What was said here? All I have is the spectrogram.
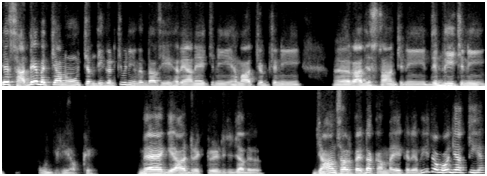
ਤੇ ਸਾਡੇ ਬੱਚਿਆਂ ਨੂੰ ਚੰਡੀਗੜ੍ਹ ਚ ਵੀ ਨਹੀਂ ਮਿਲਦਾ ਸੀ ਹਰਿਆਣੇ ਚ ਨਹੀਂ ਹਿਮਾਚਲ ਚ ਨਹੀਂ ਰਾਜਸਥਾਨ ਚ ਨਹੀਂ ਦਿੱਲੀ ਚ ਨਹੀਂ ਉਹ ਜਿਹੜੇ ਔਖੇ। ਮੈਂ ਗਿਆ ਡਾਇਰੈਕਟੋਰੇਟ ਚ ਜਦ ਜਾਨ ਸਾਰ ਪਹਿਲਾ ਕੰਮ ਮੈਂ ਇਹ ਕਰਿਆ ਵੀ ਇਹ ਤਾਂ ਬਹੁਤ ਜਾਤੀ ਹੈ।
